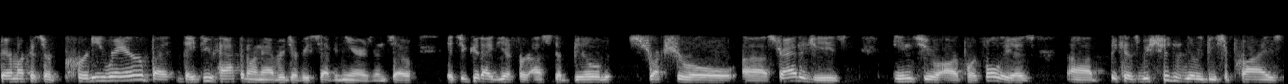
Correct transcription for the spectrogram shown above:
bear markets are pretty rare, but they do happen on average every seven years. And so it's a good idea for us to build structural uh, strategies into our portfolios uh, because we shouldn't really be surprised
